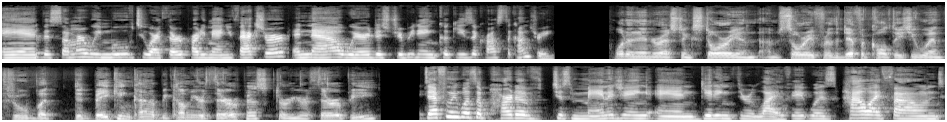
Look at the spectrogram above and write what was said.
and this summer we moved to our third party manufacturer and now we're distributing cookies across the country. What an interesting story and i'm sorry for the difficulties you went through but did baking kind of become your therapist or your therapy definitely was a part of just managing and getting through life. It was how I found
